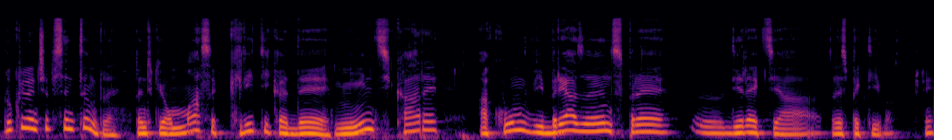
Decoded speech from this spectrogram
lucrurile încep să se întâmple. Pentru că e o masă critică de minți care acum vibrează înspre uh, direcția respectivă. Știi?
